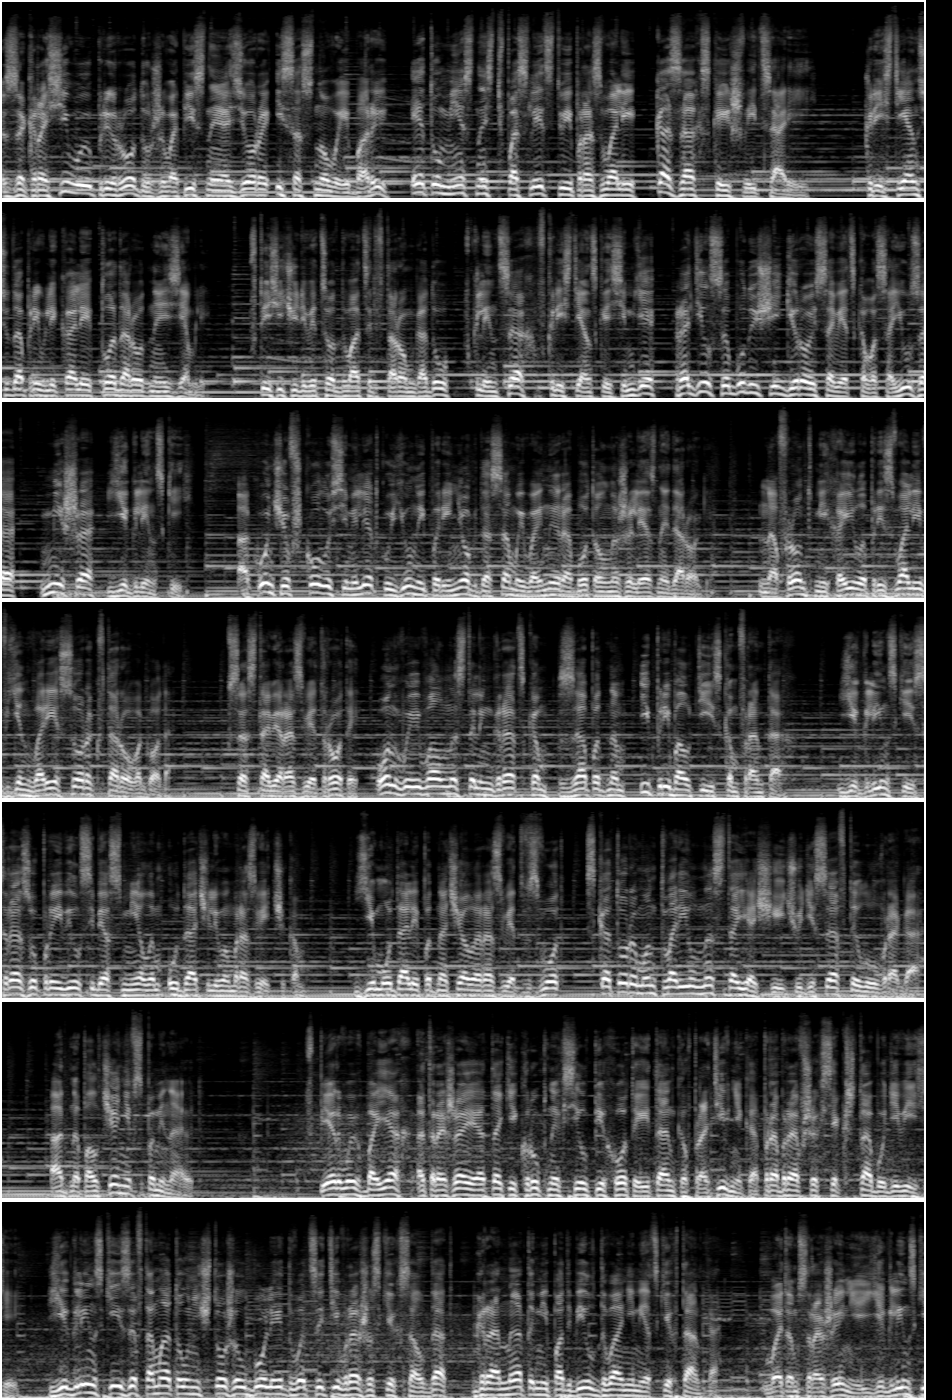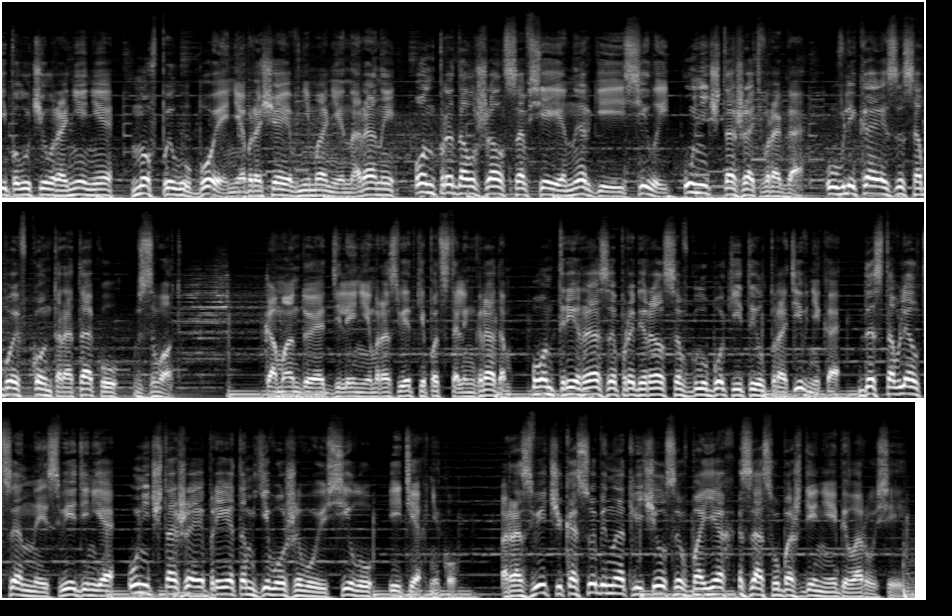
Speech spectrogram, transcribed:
За красивую природу, живописные озера и сосновые бары эту местность впоследствии прозвали «Казахской Швейцарией». Крестьян сюда привлекали плодородные земли. В 1922 году в Клинцах в крестьянской семье родился будущий герой Советского Союза Миша Еглинский. Окончив школу семилетку, юный паренек до самой войны работал на железной дороге. На фронт Михаила призвали в январе 42 года. В составе разведроты он воевал на Сталинградском, Западном и Прибалтийском фронтах. Еглинский сразу проявил себя смелым, удачливым разведчиком. Ему дали под начало разведвзвод, с которым он творил настоящие чудеса в тылу врага. Однополчане вспоминают. В первых боях, отражая атаки крупных сил пехоты и танков противника, пробравшихся к штабу дивизии, Еглинский из автомата уничтожил более 20 вражеских солдат, гранатами подбил два немецких танка. В этом сражении Еглинский получил ранение, но в пылу боя, не обращая внимания на раны, он продолжал со всей энергией и силой уничтожать врага, увлекая за собой в контратаку взвод. Командуя отделением разведки под Сталинградом, он три раза пробирался в глубокий тыл противника, доставлял ценные сведения, уничтожая при этом его живую силу и технику. Разведчик особенно отличился в боях за освобождение Белоруссии.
